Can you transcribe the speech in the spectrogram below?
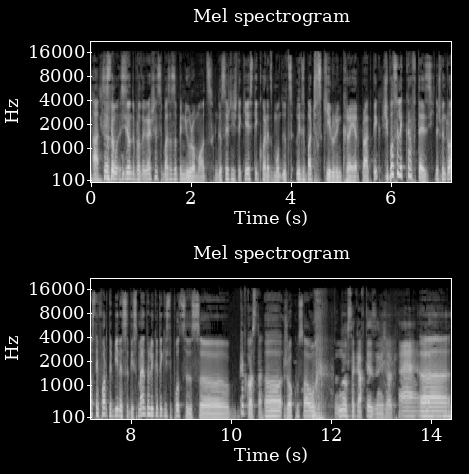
A, sistemul, sistemul de progression se bazează pe neuromods. Găsești niște chestii cu care îți, mod, îți, îți bagi skill-uri în creier, practic, și poți să le craftezi. Deci pentru asta e foarte bine să dismantle câte chestii poți să... să Cât costă? uh, jocul sau... Nu, să craftezi în joc. Ah, Uh,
